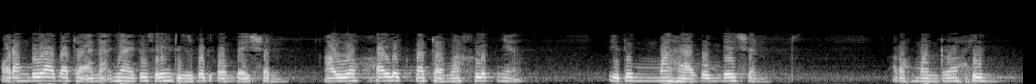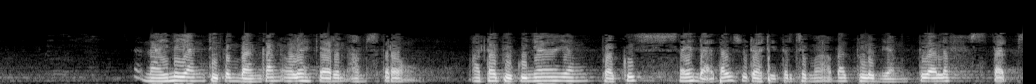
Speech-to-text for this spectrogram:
Orang tua pada anaknya itu sering disebut compassion. Allah khalik pada makhluknya itu maha compassion. Rahman Rahim. Nah ini yang dikembangkan oleh Karen Armstrong. Ada bukunya yang bagus, saya tidak tahu sudah diterjemah apa belum yang 12 steps.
